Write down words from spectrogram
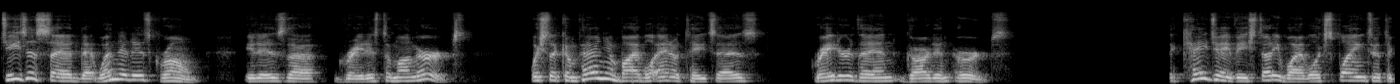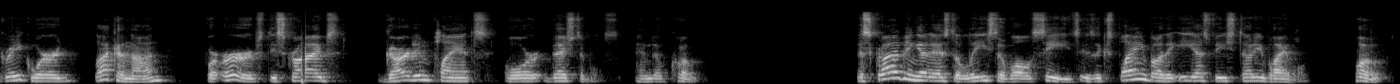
Jesus said that when it is grown, it is the greatest among herbs, which the Companion Bible annotates as greater than garden herbs. The KJV Study Bible explains that the Greek word lachanon for herbs describes garden plants or vegetables. End of quote. Describing it as the least of all seeds is explained by the ESV Study Bible. Quote,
